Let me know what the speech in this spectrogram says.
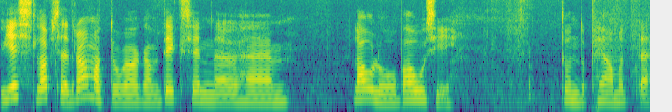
Jess, lapsed raamatuga, aga ma teeks enne ühe laulupausi. tundub hea mõte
